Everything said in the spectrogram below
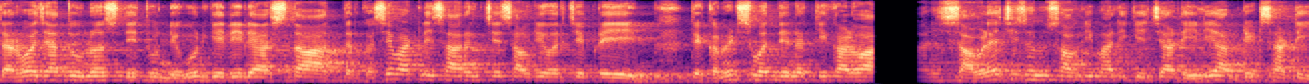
दरवाजातूनच तिथून निघून गेलेले असतात. तर कसे वाटले सारंगचे सावलीवरचे प्रेम? ते कमेंट्समध्ये नक्की कळवा. आणि सावळ्याची जणू सावली मालिकेच्या डेली अपडेटसाठी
